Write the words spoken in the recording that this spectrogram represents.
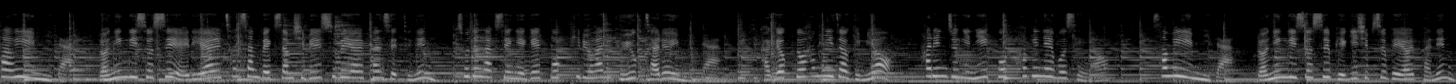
4위입니다. 러닝 리소스 에리알 1331 수배 열판 세트는 초등학생에게 꼭 필요한 교육 자료입니다. 가격도 합리적이며 할인 중이니 꼭 확인해보세요. 3위입니다. 러닝 리소스 120수 배열판은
